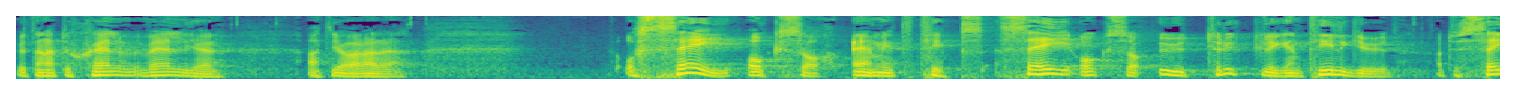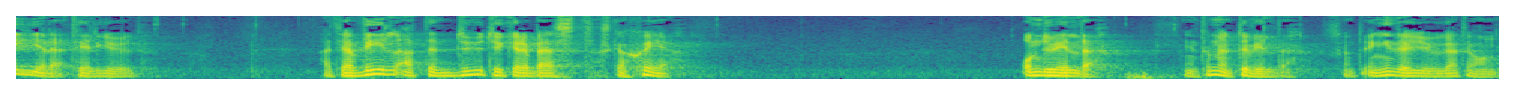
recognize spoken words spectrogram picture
utan att du själv väljer att göra det. Och säg också, är mitt tips, säg också uttryckligen till Gud, att du säger det till Gud. Att jag vill att det du tycker är bäst ska ske. Om du vill det, inte om du inte vill det. Så ingen idé att ljuga till honom.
